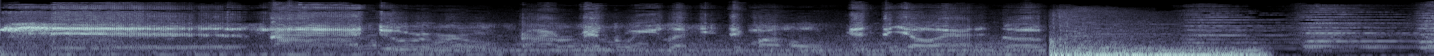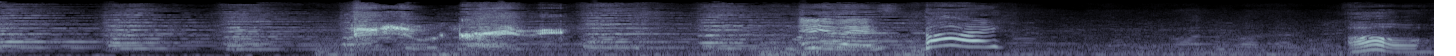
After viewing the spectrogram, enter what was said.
Shit. Nah, I do remember. I remember when you let me stick my whole fist in your ass, though. That shit was crazy. Oh.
